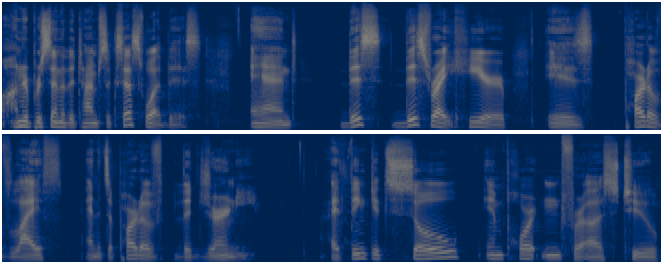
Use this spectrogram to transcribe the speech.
100% of the time successful at this. And this this right here is part of life and it's a part of the journey. I think it's so important for us to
